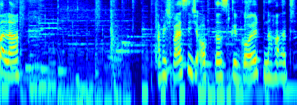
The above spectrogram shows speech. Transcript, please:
Hoppala. Aber ich weiß nicht, ob das gegolten hat.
